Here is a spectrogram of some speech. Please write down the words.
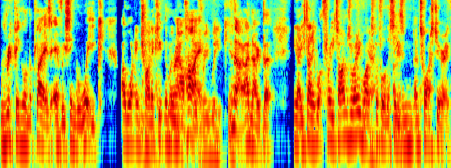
ripping on the players every single week. I want him trying to keep the morale high. every week. Yeah. No, I know, but you know he's done it what three times already? Once Yeah. before the I mean- season and twice during.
